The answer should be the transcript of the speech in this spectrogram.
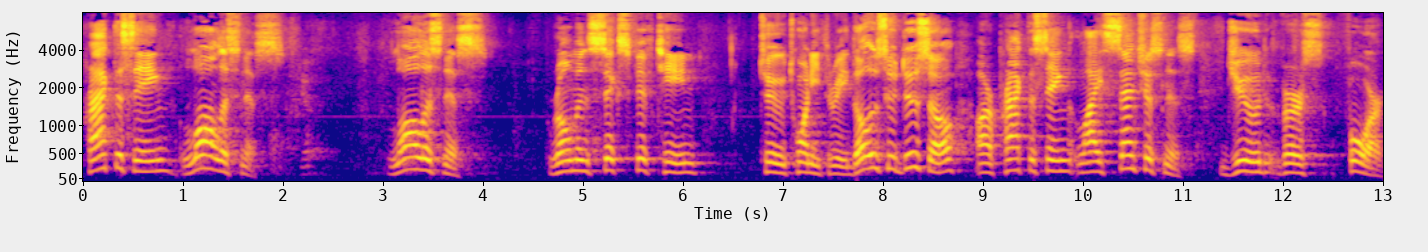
practicing lawlessness. Yep. Lawlessness. Romans 6 15 to 23. Those who do so are practicing licentiousness. Jude, verse 4.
